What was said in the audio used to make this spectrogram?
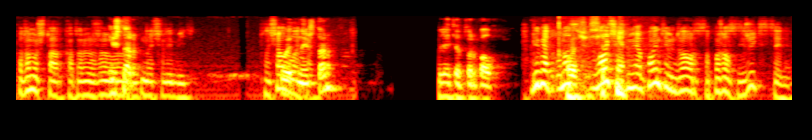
Потом Иштар, который уже Иштар. начали бить. Сначала на лачу. Иштар. Блять, я торпал. Ребят, у нас Лачу, лачу с сетки. двумя поинтами, два орса. Пожалуйста, держите цели.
